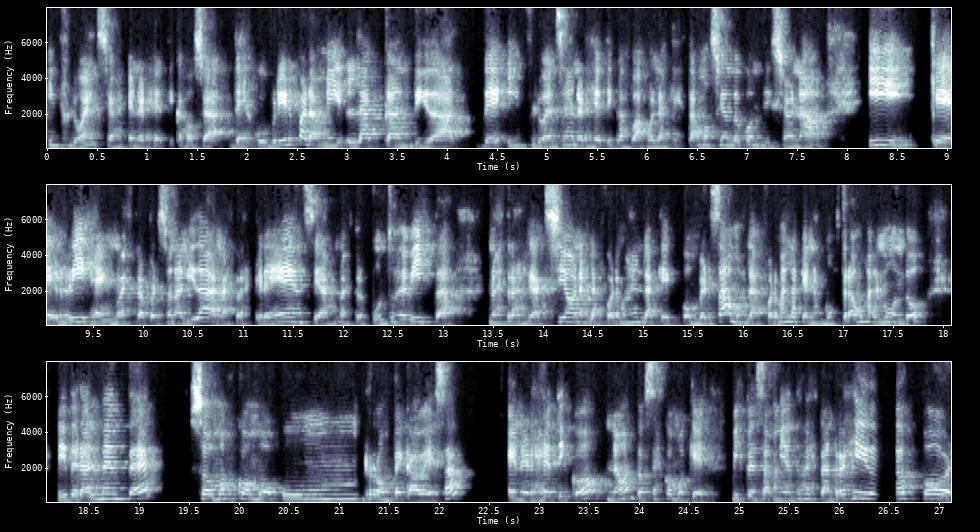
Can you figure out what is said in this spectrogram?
influencias energéticas, o sea, descubrir para mí la cantidad de influencias energéticas bajo las que estamos siendo condicionados y que rigen nuestra personalidad, nuestras creencias, nuestros puntos de vista, nuestras reacciones, las formas en las que conversamos, la forma en la que nos mostramos al mundo, literalmente somos como un rompecabezas energético, ¿no? Entonces como que mis pensamientos están regidos por,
